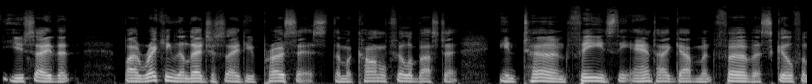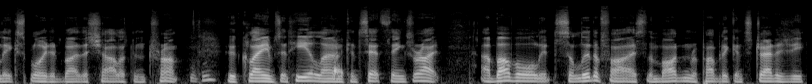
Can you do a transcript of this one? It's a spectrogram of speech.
you say that by wrecking the legislative process, the McConnell filibuster in turn feeds the anti government fervor skillfully exploited by the charlatan Trump, mm-hmm. who claims that he alone can set things right. Above all, it solidifies the modern Republican strategy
